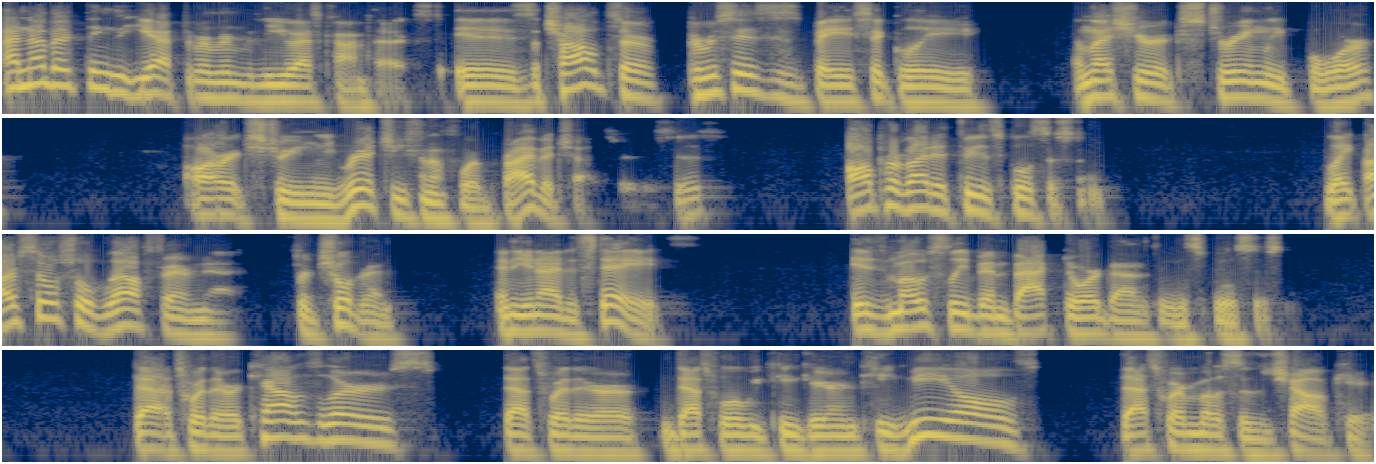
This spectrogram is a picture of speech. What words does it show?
Another thing that you have to remember in the US context is child services is basically, unless you're extremely poor or extremely rich, you can afford private child services, all provided through the school system. Like our social welfare net for children in the United States is mostly been backdoored down through the school system. That's where there are counselors. That's where there are, that's where we can guarantee meals. That's where most of the child care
